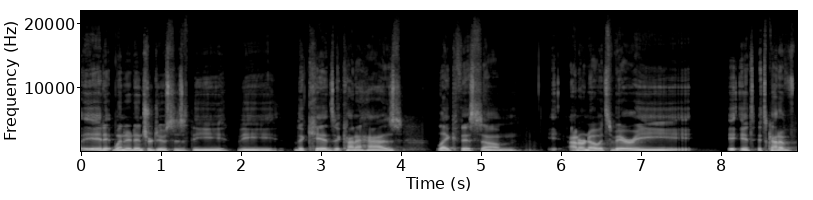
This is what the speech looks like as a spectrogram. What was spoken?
it, when it introduces the the the kids, it kind of has like this. Um, I don't know. It's very. It, it's it's kind of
